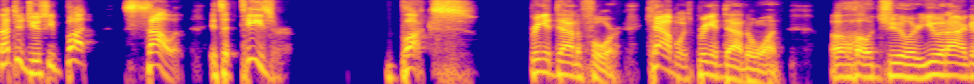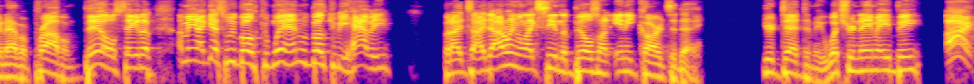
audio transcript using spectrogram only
not too juicy, but solid. It's a teaser. Bucs, bring it down to four. Cowboys, bring it down to one. Oh, jeweler, you and I are going to have a problem. Bills take it up. I mean, I guess we both can win. We both can be happy. But I, I, don't even like seeing the Bills on any card today. You're dead to me. What's your name, AB? All right.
